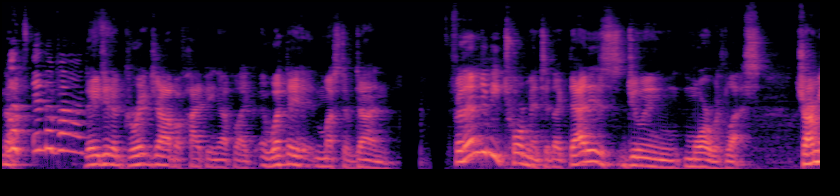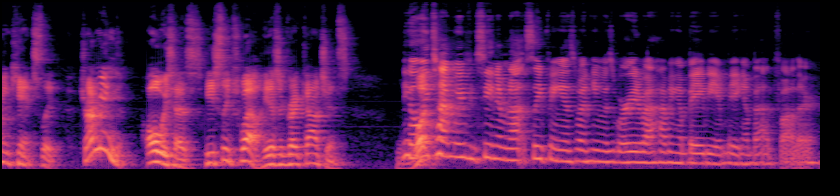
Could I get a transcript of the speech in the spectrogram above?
No. What's in the box? they did a great job of hyping up like what they must have done for them to be tormented like that is doing more with less charming can't sleep charming always has he sleeps well he has a great conscience The only time we've seen him not sleeping is when he was worried about having a baby and being a bad father.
